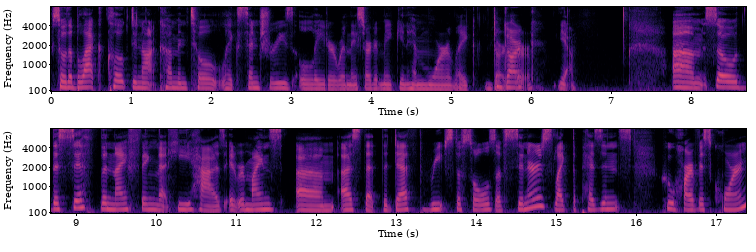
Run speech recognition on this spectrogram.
So the black cloak did not come until like centuries later when they started making him more like darker. Dark. Yeah. Um, so the Sith, the knife thing that he has, it reminds um, us that the death reaps the souls of sinners, like the peasants who harvest corn.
